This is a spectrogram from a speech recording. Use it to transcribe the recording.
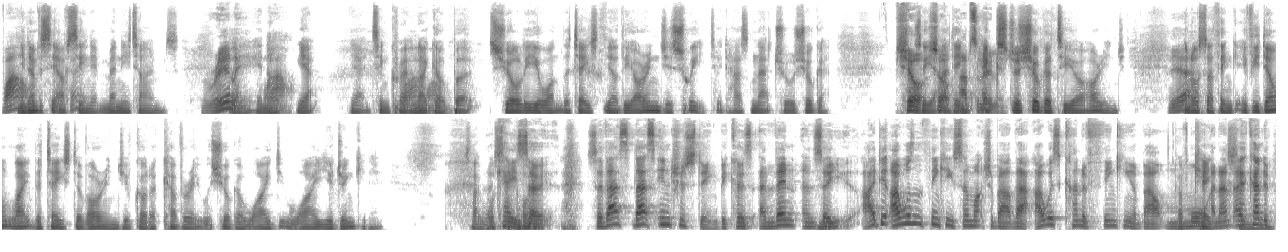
Wow, you never see? Okay. I've seen it many times. Really? You know, wow. Yeah, yeah, it's incredible. Wow, and I go, wow. but surely you want the taste. You know, the orange is sweet; it has natural sugar. Sure, so you're sure, adding absolutely. extra sugar to your orange. Yeah. And also, I think if you don't like the taste of orange, you've got to cover it with sugar. Why? Do, why are you drinking it? Like, okay, so so that's that's interesting because and then and so mm. I did I wasn't thinking so much about that. I was kind of thinking about of more, and I, I, kind of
